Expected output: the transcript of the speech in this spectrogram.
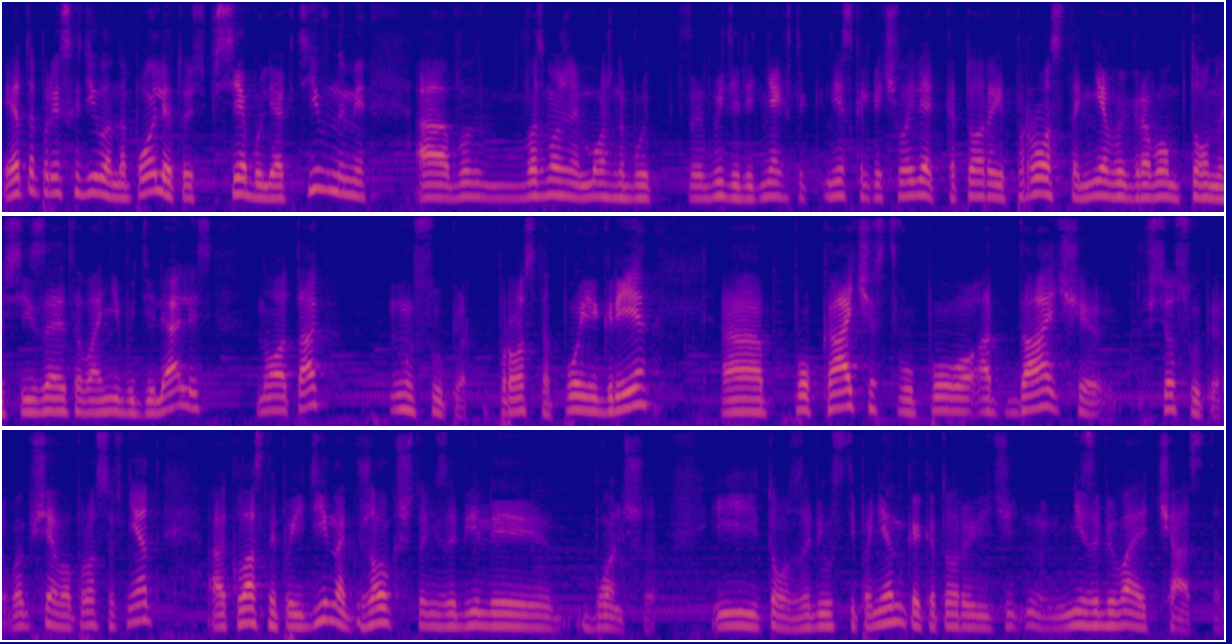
И это происходило на поле, то есть все были активными, а, возможно, можно будет выделить несколько, несколько человек, которые просто не в игровом тонусе, из-за этого они выделялись, ну а так, ну супер, просто по игре Э, по качеству, по отдаче, все супер. Вообще вопросов нет. Э, классный поединок. Жалко, что не забили больше. И то, забил Степаненко, который ну, не забивает часто.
